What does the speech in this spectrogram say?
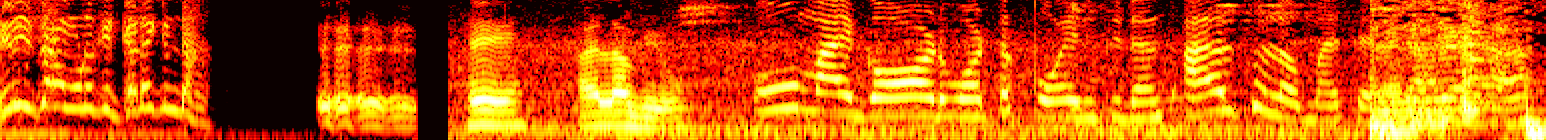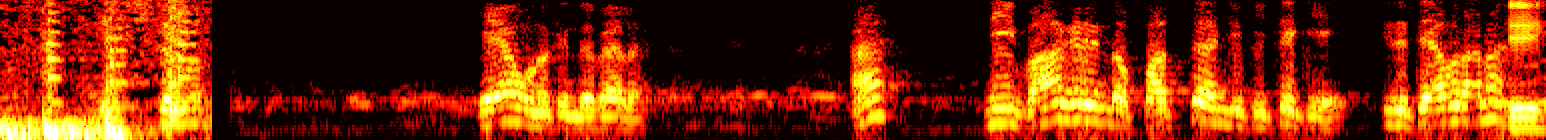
திரிசா உனக்கு கிடைக்கும்டா. Hey I love you Oh my god, what a coincidence. I also love myself. ஏன் உனக்கு இந்த வேலை? நீ வாங்குற இந்த பத்து அஞ்சு பிச்சைக்கு இது தேவைதானா? ஏய்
